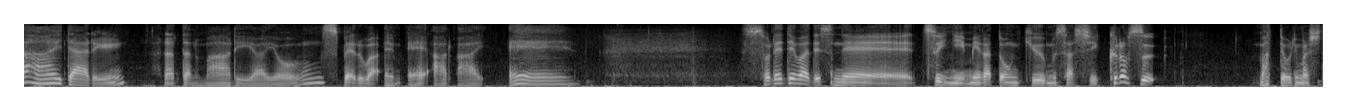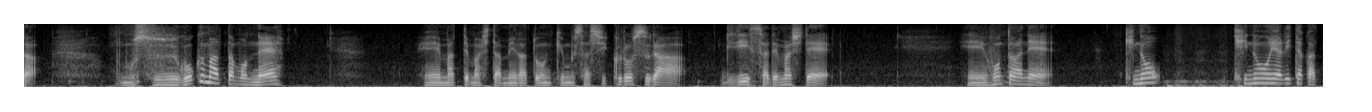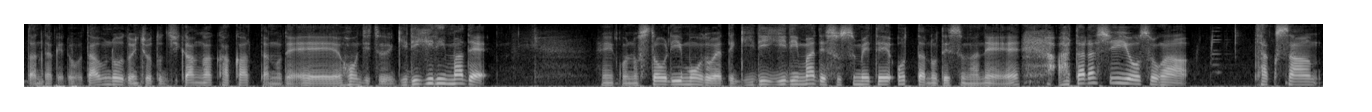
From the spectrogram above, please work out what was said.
Hi, Darling. あなたのマリアよ。スペルは M-A-R-I-A。それではですね、ついにメガトン級武蔵クロス、待っておりました。もうすごく待ったもんね。えー、待ってました。メガトン級武蔵クロスがリリースされまして、えー、本当はね、昨日、昨日やりたかったんだけど、ダウンロードにちょっと時間がかかったので、えー、本日ギリギリまで、えー、このストーリーモードをやってギリギリまで進めておったのですがね、新しい要素がたくさん、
